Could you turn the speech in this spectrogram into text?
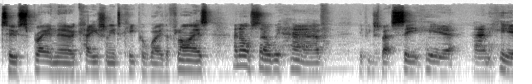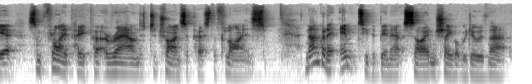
to spray in there occasionally to keep away the flies and also we have if you just about see here and here some fly paper around to try and suppress the flies. Now I'm going to empty the bin outside and show you what we do with that.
